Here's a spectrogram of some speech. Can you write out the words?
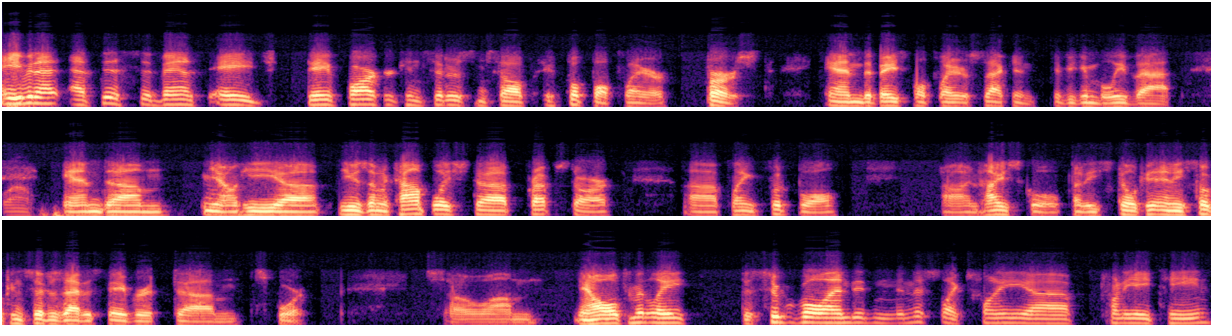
even at, at this advanced age, Dave Parker considers himself a football player first and the baseball player second, if you can believe that. Wow. And um, you know, he uh, he was an accomplished uh, prep star, uh, playing football uh, in high school, but he still and he still considers that his favorite um, sport. So um, you know, ultimately, the Super Bowl ended in, in this like 20, uh, 2018,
